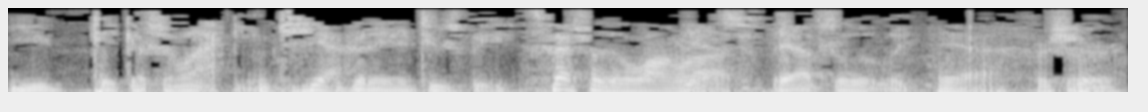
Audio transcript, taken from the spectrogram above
you take a shellacking. Yeah. If it ain't a two speed. Especially the long rod. Yes, absolutely. Yeah, for sure.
